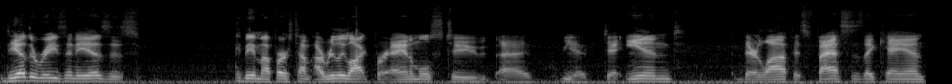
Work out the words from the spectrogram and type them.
the other reason is is it being my first time, I really like for animals to uh, you know to end their life as fast as they can,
